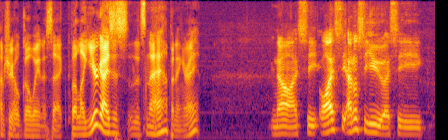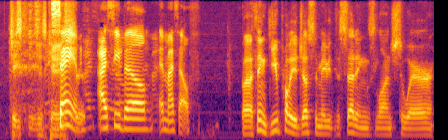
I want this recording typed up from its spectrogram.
I'm sure he'll go away in a sec. But like your guys, is it's not happening, right? No, I see. Well, I see. I don't see you. I see Just- Casey. just Casey. same. I see Bill and myself. But I think you probably adjusted maybe the settings lunch to where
